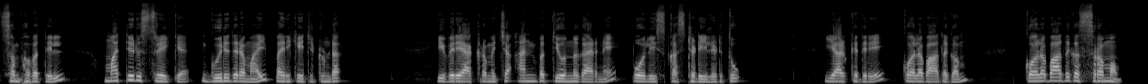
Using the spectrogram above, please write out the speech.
സംഭവത്തിൽ മറ്റൊരു സ്ത്രീക്ക് ഗുരുതരമായി പരിക്കേറ്റിട്ടുണ്ട്. ഇവരെ ആക്രമിച്ച അൻപത്തിയൊന്നുകാരനെ പോലീസ് കസ്റ്റഡിയിലെടുത്തു. ഇയാൾക്കെതിരെ കൊലപാതകം കൊലപാതക ശ്രമം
